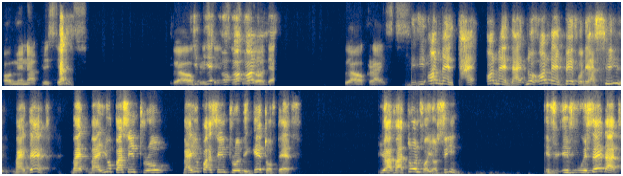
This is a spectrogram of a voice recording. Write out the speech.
All men are Christians. we are all Christians. Yeah, all, all, we are all Christ. All men die. All men die. No, all men pay for their sin by death. By, by you passing through, by you passing through the gate of death. You have atoned for your sin. If, if we say that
